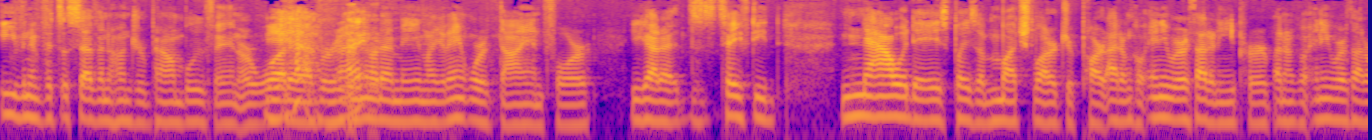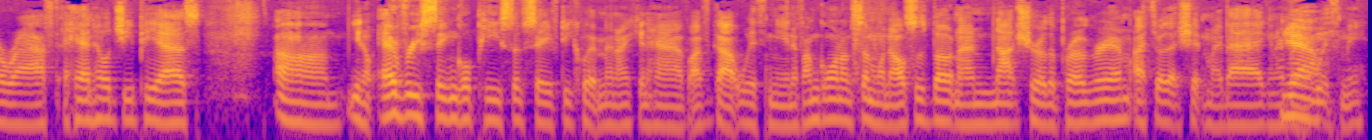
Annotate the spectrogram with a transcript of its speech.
even if it's a seven hundred pound bluefin or whatever. right. You know what I mean? Like it ain't worth dying for. You got to safety nowadays plays a much larger part. I don't go anywhere without an EPIRB. I don't go anywhere without a raft, a handheld GPS. Um, you know, every single piece of safety equipment I can have, I've got with me. And if I'm going on someone else's boat and I'm not sure of the program, I throw that shit in my bag and I Yeah. bring it with me.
